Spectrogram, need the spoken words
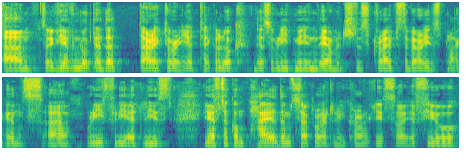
Um, so if you haven't looked at that directory yet, take a look. There's a README in there which describes the various plugins uh, briefly at least. You have to compile them separately currently. So if, you,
